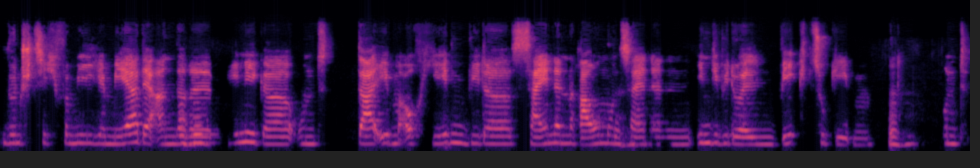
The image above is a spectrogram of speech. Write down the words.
wünscht sich Familie mehr, der andere mhm. weniger und da eben auch jedem wieder seinen Raum und mhm. seinen individuellen Weg zu geben. Mhm. Und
